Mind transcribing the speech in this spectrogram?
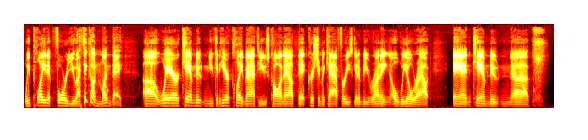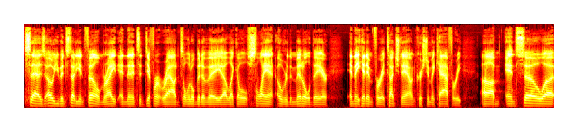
we played it for you, I think on Monday, uh, where Cam Newton, you can hear Clay Matthews calling out that Christian McCaffrey is going to be running a wheel route. And Cam Newton uh, says, "Oh, you've been studying film, right?" And then it's a different route. It's a little bit of a uh, like a little slant over the middle there, and they hit him for a touchdown, Christian McCaffrey. Um, and so, uh,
